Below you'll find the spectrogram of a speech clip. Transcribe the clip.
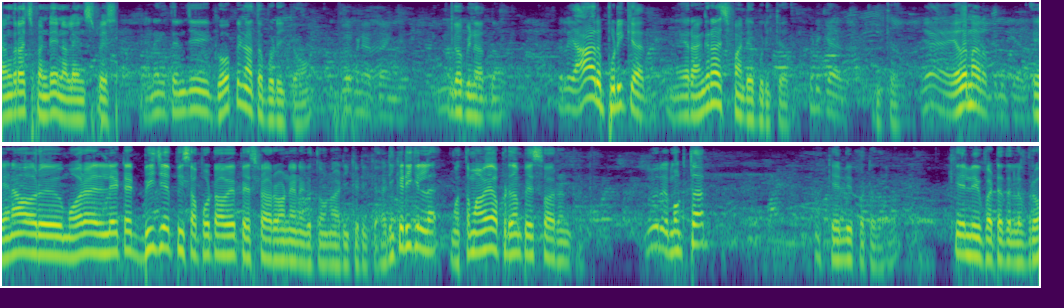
ரங்கராஜ் பண்டே நல்ல இன்ஸ்பிரேஷன் எனக்கு தெரிஞ்சு கோபிநாத்தை பிடிக்கும். கோபிநாத் தான். இதில் யார் பிடிக்காது? எனக்கு ரங்கராஜ் பாண்டே பிடிக்காது. பிடிக்காது. பிடிக்காது ஏன் எதனால் பிடிக்காது? ஏன்னா ஒரு மோரல் ரிலேட்டட் பிஜேபி சப்போர்ட்டாகவே பேசுகிறாரோன்னு எனக்கு தோணும் அடிக்கடிக்கு. அடிக்கடிக்கு இல்லை மொத்தமாகவே அப்படி தான் பேசுவாருன்ட்டு இவர் முக்தார்? கேள்விப்பட்டதில்ல. கேள்விப்பட்டதில்ல ப்ரோ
